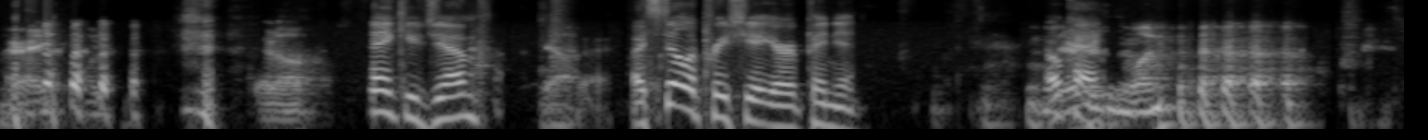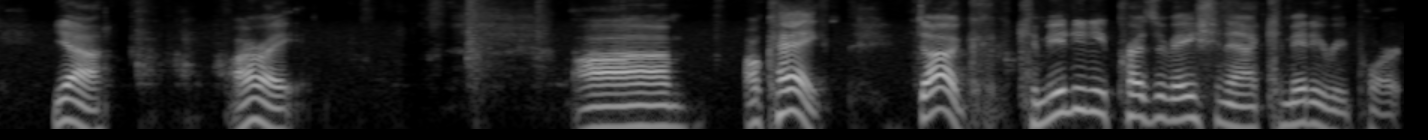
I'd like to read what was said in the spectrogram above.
right. You know, Thank you, Jim. Yeah. I still appreciate your opinion. Okay. One. Yeah. All right. Um, okay. Doug, Community Preservation Act Committee report.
